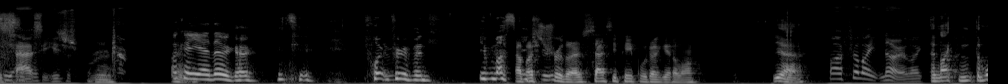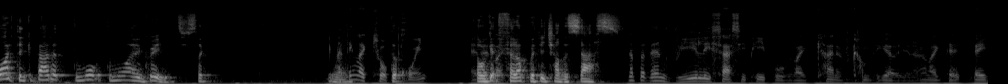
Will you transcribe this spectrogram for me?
sassy is. sassy. He's just rude. Okay, yeah, there we go. Point proven. It must Oh, be that's true. true though. Sassy people don't get along. Yeah, Well, I feel like no, like and like the more I think about it, the more the more I agree. It's just like you I think like to a the- point. and they'll then, get like- fed up with each other's sass. No, but then really sassy people like kind of come together. You know, like they they,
